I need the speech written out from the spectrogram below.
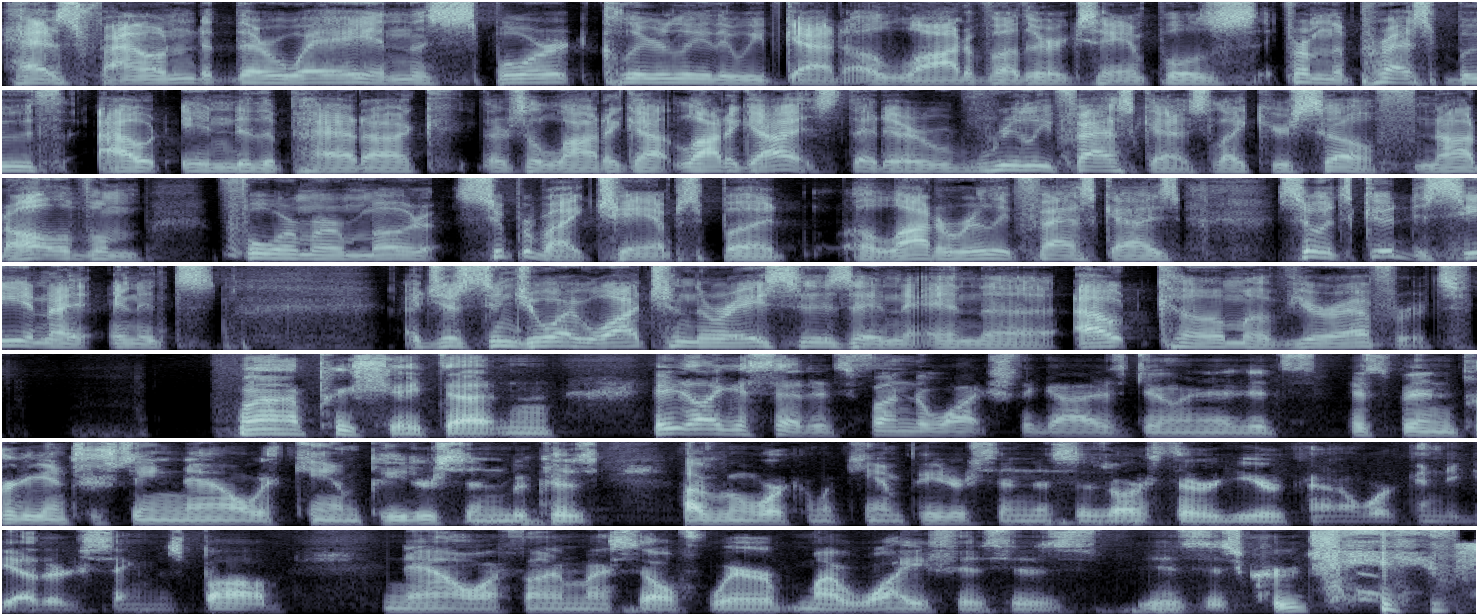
has found their way in the sport. Clearly, that we've got a lot of other examples from the press booth out into the paddock. There's a lot of got, lot of guys that are really fast guys like yourself. Not all of them former motor, superbike champs, but a lot of really fast guys. So it's good to see, and I and it's I just enjoy watching the races and and the outcome of your efforts. Well, I appreciate that, and it, like I said, it's fun to watch the guys doing it. It's it's been pretty interesting now with Cam Petersen because I've been working with Cam Petersen. This is our third year kind of working together, same as Bob. Now I find myself where my wife is his is his crew chief,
